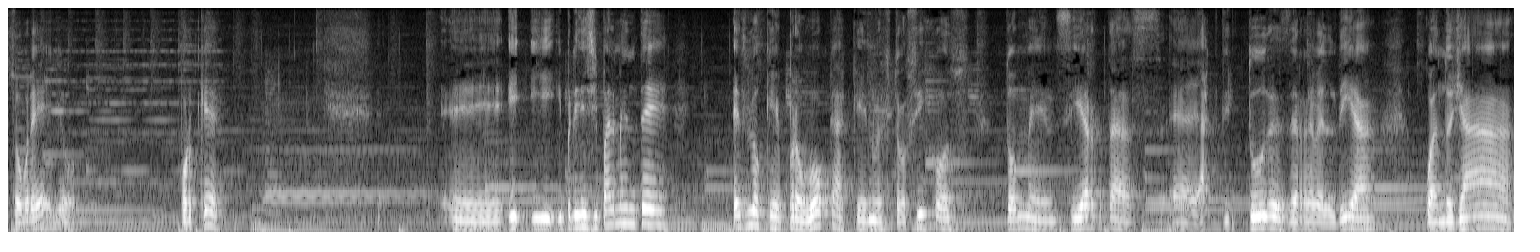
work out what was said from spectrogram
sobre ello. ¿Por qué? Eh, y principalmente es lo que provoca que nuestros hijos tomen ciertas eh, actitudes de rebeldía cuando ya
